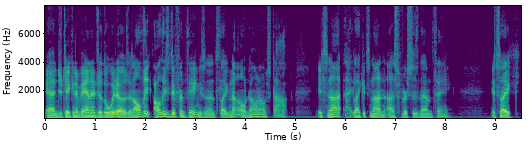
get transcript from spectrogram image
and you're taking advantage of the widows, and all the all these different things. And it's like, no, no, no, stop. It's not like it's not an us versus them thing. It's like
